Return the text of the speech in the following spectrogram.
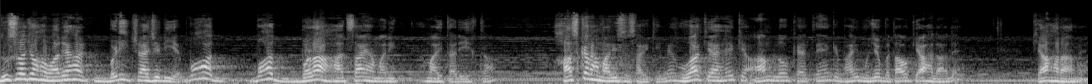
دوسرا جو ہمارے ہاں بڑی ٹریجڈی ہے، بہت بہت بڑا حادثہ ہے ہماری ہماری تاریخ کا۔ خاص کر ہماری سوسائٹی میں ہوا کیا ہے کہ عام لوگ کہتے ہیں کہ بھائی مجھے بتاؤ کیا حلال ہے، کیا حرام ہے۔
